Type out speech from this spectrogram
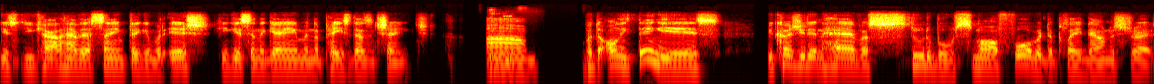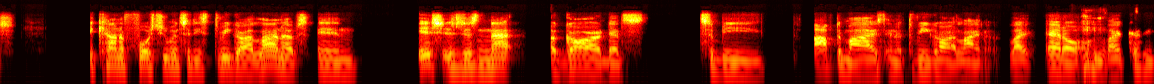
you you kind of have that same thinking with Ish. He gets in the game and the pace doesn't change. Mm-hmm. Um, but the only thing is because you didn't have a suitable small forward to play down the stretch, it kind of forced you into these three guard lineups, and Ish is just not a guard that's to be optimized in a three guard lineup, like at all. Mm-hmm. Like, cause he,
